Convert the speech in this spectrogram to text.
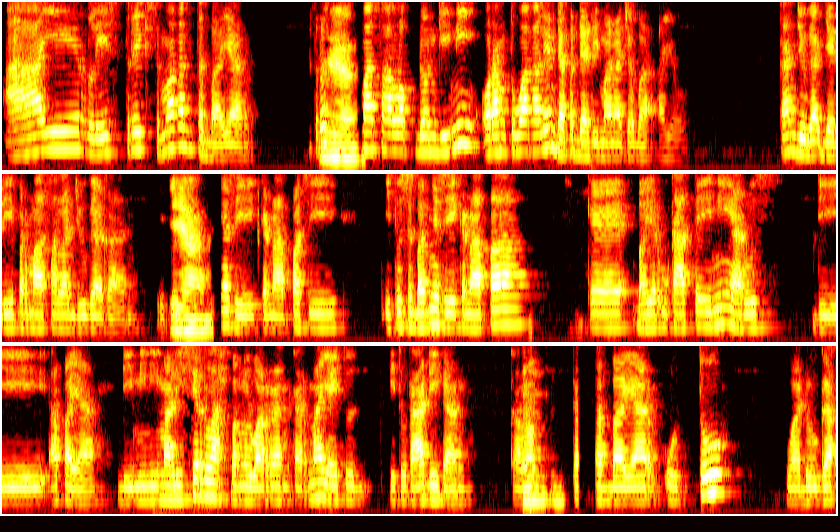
air, listrik, semua kan tetap bayar. Terus Iya. masa lockdown gini, orang tua kalian dapat dari mana coba? Ayo. Kan juga jadi permasalahan juga kan. Itu Iya. sebabnya sih, kenapa sih? Itu sebabnya sih kenapa kayak bayar UKT ini harus di apa ya, diminimalisir lah pengeluaran karena ya itu itu tadi kan. Kalau Hmm. tetap bayar utuh, waduh gak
